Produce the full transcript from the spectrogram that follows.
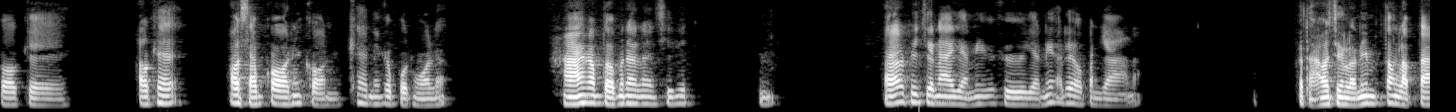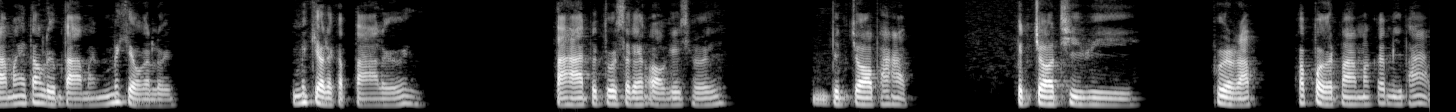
กอแก่เอาแค่ เอาสามกอนี้ก่อน แค่นี้ก็ปวดหัวแล้ว หาคำตอบไม่ได้ในชีวิตแล้วพิจารณาอย่างนี้ก็คือ อย่างนี้เรียกว่าปัญญานะก็ถามว่าสิ่งเหล่านี้ต้องหลับตาไหมต้องลืมตามันไม่เกี่ยวกันเลย ไม่เกี่ยวอะไรกับตาเลย ตาเป็นตัวแสดงออกเฉยๆเป็นจอภาพ เป็นจอทีวี เพื่อรับพอเปิดมามันก็มีภาพ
